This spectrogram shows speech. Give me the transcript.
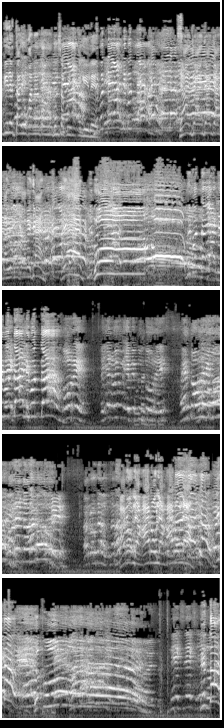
yan! sa gilid, sa gilid. Tayo ka ng tore dun sa pinakagilid. Libot na yan! Libot na yan! Yan, dyan, dyan, dyan. Tayo ka tore dyan. Ayan! Wow! Libot na yan! Libot na! Libot na! Tore. Ayan o, yung FF ng Tore. Araw lang. Araw lang, araw lang, araw lang! Ito! Ito! Next, next. Ayan, Yung tor!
